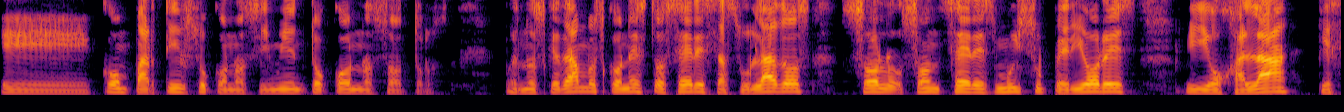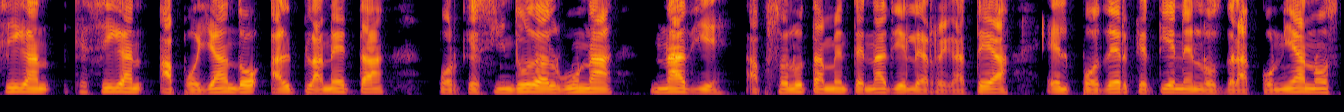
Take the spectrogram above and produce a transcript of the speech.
eh, compartir su conocimiento con nosotros. Pues nos quedamos con estos seres azulados, solo son seres muy superiores y ojalá que sigan, que sigan apoyando al planeta, porque sin duda alguna nadie, absolutamente nadie le regatea el poder que tienen los draconianos,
